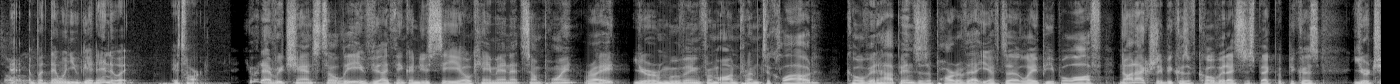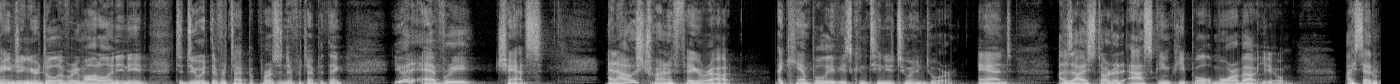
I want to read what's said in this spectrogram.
Totally. But then when you get into it, it's hard you had every chance to leave. I think a new CEO came in at some point, right? You're moving from on prem to cloud. COVID happens as a part of that. You have to lay people off, not actually because of COVID, I suspect, but because you're changing your delivery model and you need to do a different type of person, different type of thing. You had every chance. And I was trying to figure out, I can't believe he's continued to endure. And as I started asking people more about you, I said,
